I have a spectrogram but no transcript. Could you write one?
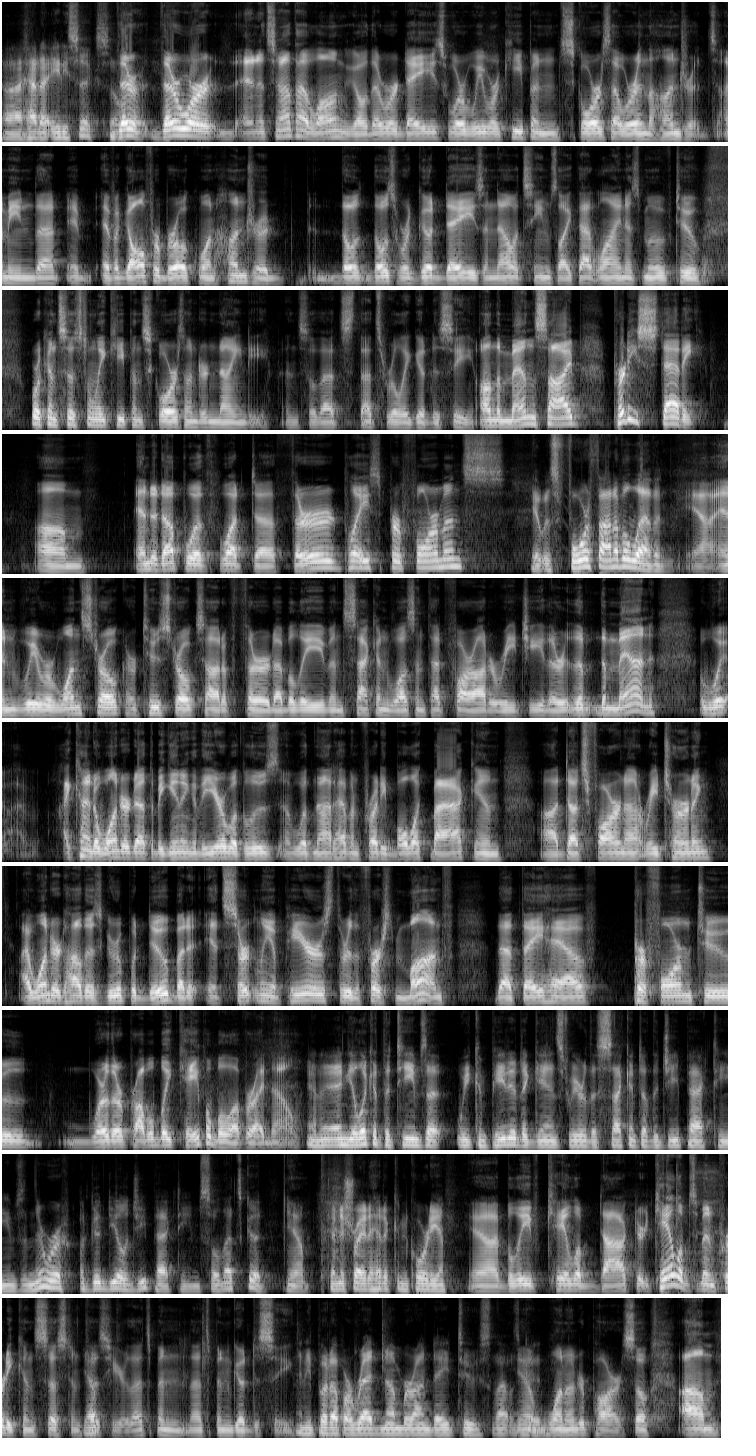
uh, had an 86. So. There, there were, and it's not that long ago. There were days where we were keeping scores that were in the hundreds. I mean, that if, if a golfer broke 100, those those were good days. And now it seems like that line has moved to we're consistently keeping scores under 90, and so that's that's really good to see. On the men's side, pretty steady. Um, ended up with what uh, third place performance it was fourth out of 11. Yeah, and we were one stroke or two strokes out of third, I believe, and second wasn't that far out of reach either. The the men, we, I kind of wondered at the beginning of the year with lose with not having Freddie Bullock back and uh, Dutch Farr not returning. I wondered how this group would do, but it, it certainly appears through the first month that they have performed to where they're probably capable of right now. And and you look at the teams that we competed against, we were the second of the GPAC teams, and there were a good deal of GPAC teams, so that's good. Yeah. Finished right ahead of Concordia. Yeah, I believe Caleb Doctor Caleb's been pretty consistent yep. this year. That's been that's been good to see. And he put up a red number on day two, so that was yeah, good. One under par. So um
